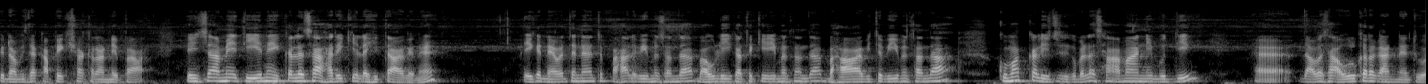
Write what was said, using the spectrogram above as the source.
වෙනවා මිසක් අපේක්ෂා කරන්න එපා. ඒ නිසා මේ තියෙන එකලස හරි කියලා හිතාගෙන ඒක නැවත නැවත පහළ වීම සඳහා බහුලීගත කිරීම සඳහා භාවිත වීම සඳහා කුමක් කළ යුතුද බල සාමාන්‍ය බුද්ධි දවස අවුල් කරගන්න නැතුව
